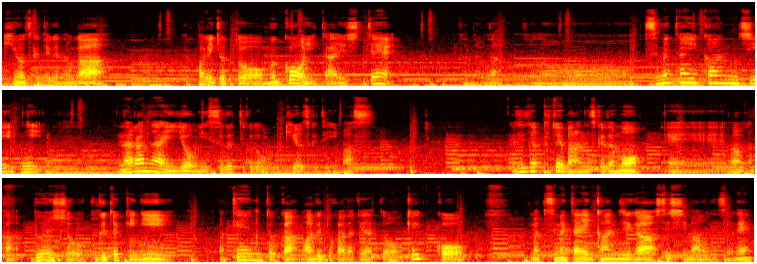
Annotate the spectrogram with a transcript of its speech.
気をつけているのが、やっぱりちょっと向こうに対して、なんだろうな、その、冷たい感じにならないようにするってことを気をつけています。例えばなんですけども、えー、まあ、なんか文章を送るときに、まあ、点とか丸とかだけだと結構、まあ、冷たい感じがしてしまうんですよね。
